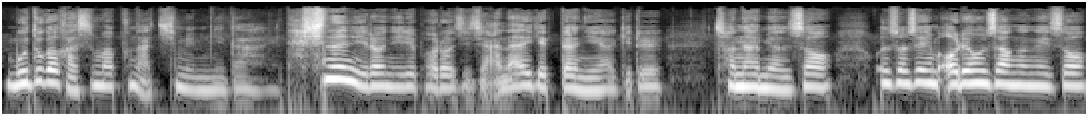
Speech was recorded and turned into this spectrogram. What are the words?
모두가 가슴 아픈 아침입니다. 다시는 이런 일이 벌어지지 않아야겠다는 이야기를 전하면서 오늘 선생님 어려운 상황에서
